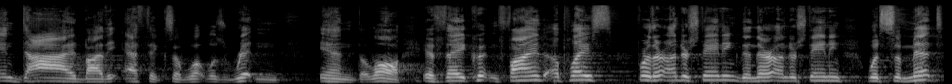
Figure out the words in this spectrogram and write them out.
and died by the ethics of what was written in the law. If they couldn't find a place for their understanding, then their understanding would submit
